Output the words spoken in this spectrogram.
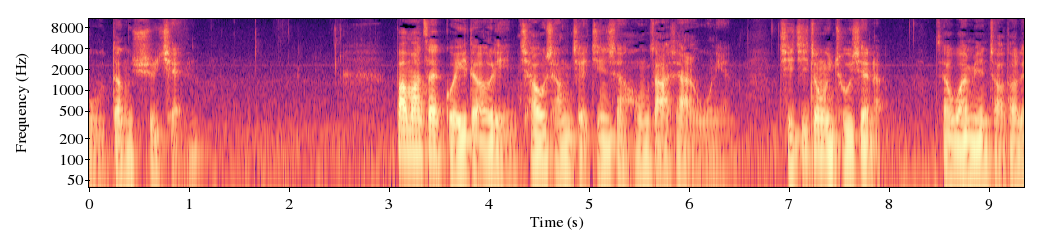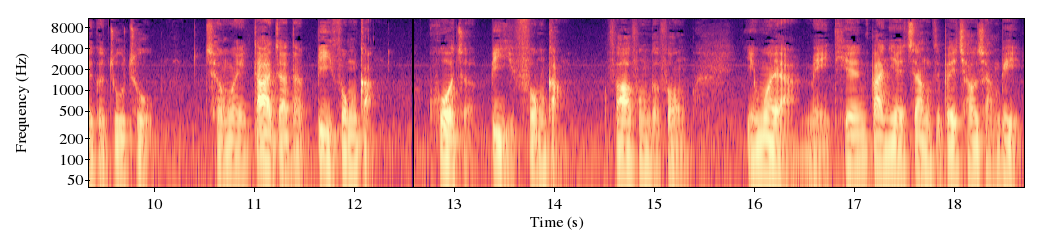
补灯续钱，爸妈在诡异的恶灵敲墙姐精神轰炸下了五年，奇迹终于出现了，在外面找到了一个住处，成为大家的避风港，或者避风港。发疯的疯，因为啊，每天半夜这样子被敲墙壁，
